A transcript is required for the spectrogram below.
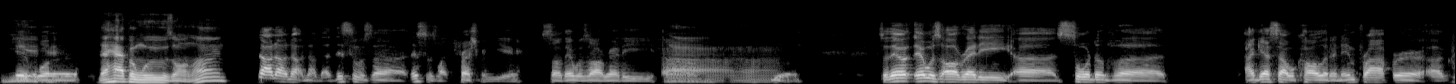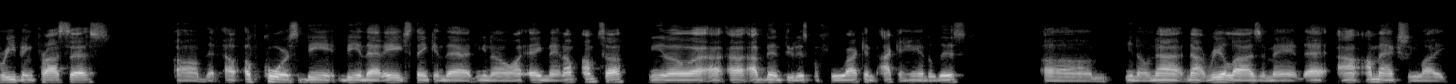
yeah. Was, that happened when we was online. No, no, no, no, no. This was uh this was like freshman year. So there was already uh, uh, yeah. So there there was already uh sort of uh I guess I would call it an improper uh, grieving process. Um, that uh, of course being being that age thinking that, you know, hey man, I'm I'm tough. You know, I, I I've been through this before. I can I can handle this. Um, you know, not not realizing, man, that I, I'm actually like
